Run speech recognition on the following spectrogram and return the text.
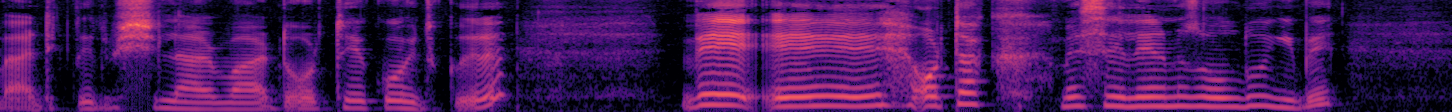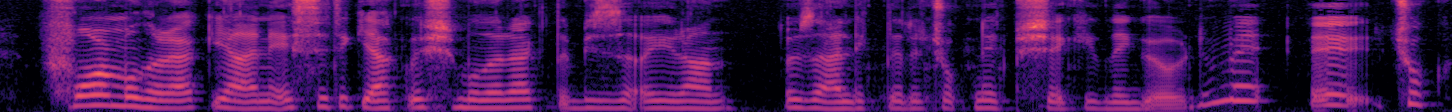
verdikleri bir şeyler vardı ortaya koydukları. Ve e, ortak meselelerimiz olduğu gibi form olarak yani estetik yaklaşım olarak da bizi ayıran özellikleri çok net bir şekilde gördüm ve e, çok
